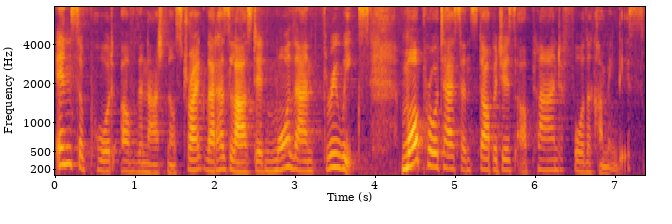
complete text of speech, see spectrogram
in support of the national strike that has lasted more than three weeks. More protests and stoppages are planned for the coming days.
